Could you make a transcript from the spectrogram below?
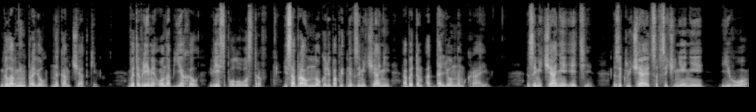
Головнин провел на Камчатке. В это время он объехал весь полуостров и собрал много любопытных замечаний об этом отдаленном крае. Замечания эти заключаются в сочинении его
